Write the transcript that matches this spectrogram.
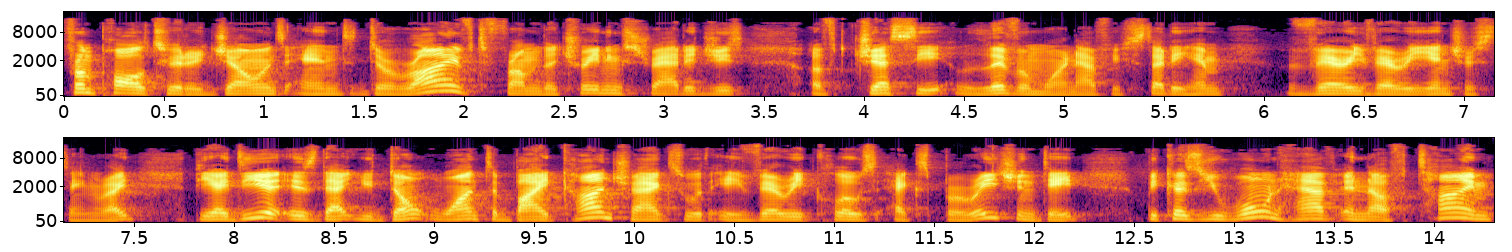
from Paul Tudor Jones and derived from the trading strategies of Jesse Livermore. Now, if you study him, very, very interesting, right? The idea is that you don't want to buy contracts with a very close expiration date because you won't have enough time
